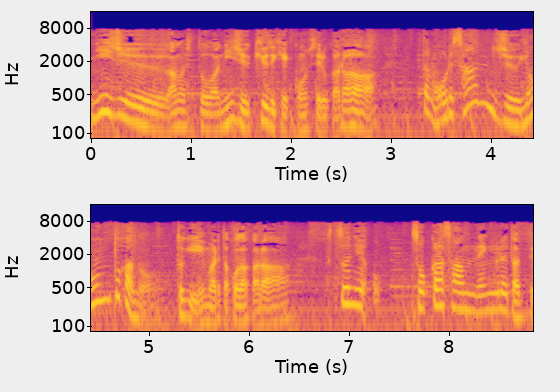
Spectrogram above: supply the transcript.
20、あの人は29で結婚してるから、多分俺34とかの時に生まれた子だから、普通にそっから3年ぐらい経って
